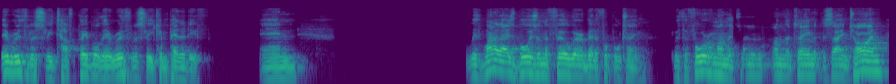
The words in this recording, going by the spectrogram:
they're ruthlessly tough people. They're ruthlessly competitive. And with one of those boys on the field, we're a better football team. With the four of them on the team on the team at the same time,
